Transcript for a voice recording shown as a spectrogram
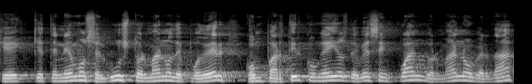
que, tenemos el gusto, hermano, de poder compartir con ellos de vez en cuando, hermano, ¿verdad?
